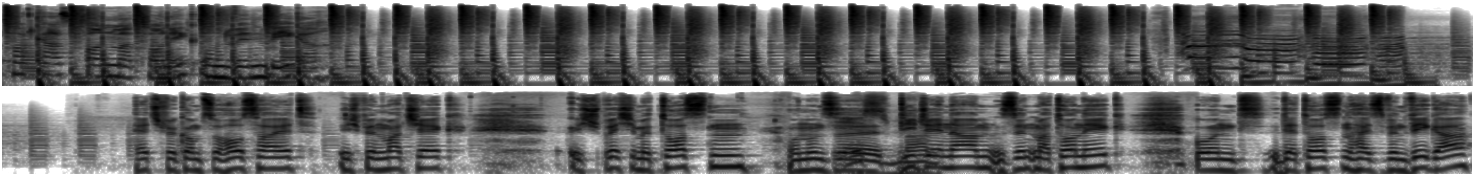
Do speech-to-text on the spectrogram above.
Podcast von Matonic und Vin Vega. Herzlich willkommen zu Haushalt. Ich bin Maciek. Ich spreche mit Thorsten und unsere Yes. DJ-Namen sind Matonic und der Thorsten heißt Vin Vega.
